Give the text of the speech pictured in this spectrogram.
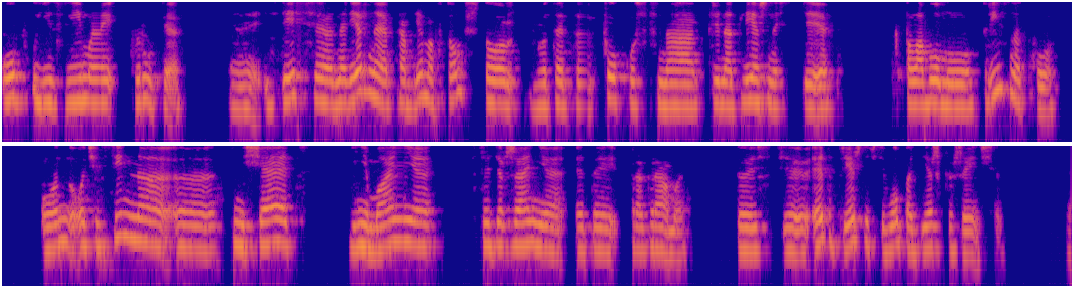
об уязвимой группе. Здесь, наверное, проблема в том, что вот этот фокус на принадлежности к половому признаку, он очень сильно э, смещает внимание содержания этой программы. То есть э, это прежде всего поддержка женщин. Э,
